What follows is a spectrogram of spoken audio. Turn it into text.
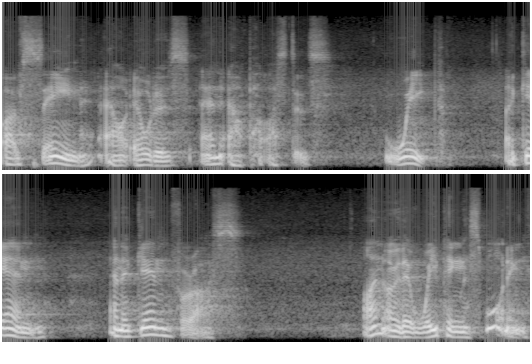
I've seen our elders and our pastors weep again and again for us. I know they're weeping this morning,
